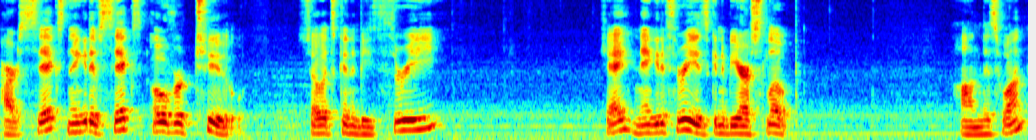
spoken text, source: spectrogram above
our 6, negative 6 over 2. So it's going to be 3. Okay, negative 3 is going to be our slope on this one.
